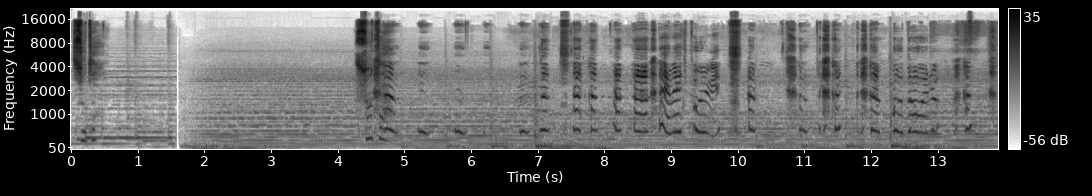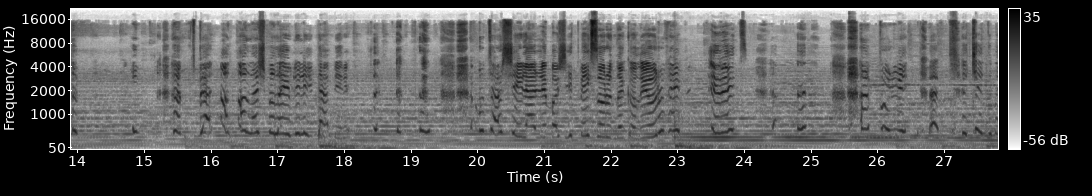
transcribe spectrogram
Suda. Suda. Evet Purvi. Bu doğru. Ben an- anlaşmalı evliliğimden beri bu tarz şeylerle baş etmek zorunda kalıyorum hep. Evet. Purvi, kendime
